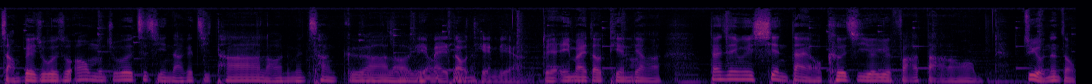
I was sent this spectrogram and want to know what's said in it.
长辈就会说啊，我们就会自己拿个吉他，然后那边唱歌啊，然后 A 麦到天亮。对，A 麦到天亮啊。但是因为现代哦，科技越来越发达了哦，就有那种，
